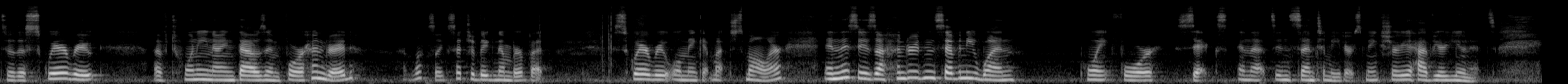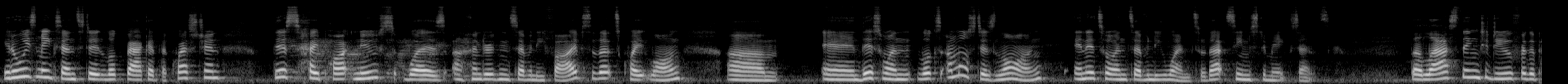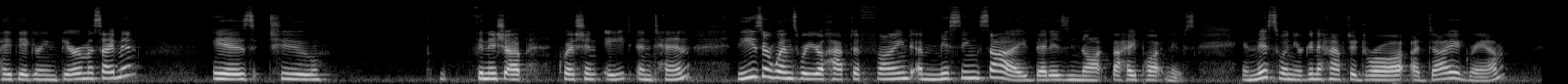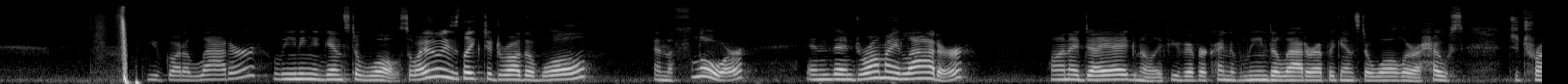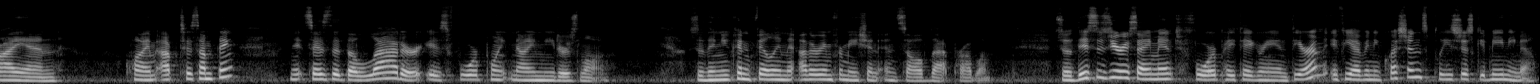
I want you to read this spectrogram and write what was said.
So the square root of 29,400, it looks like such a big number, but square root will make it much smaller. And this is 171.46, and that's in centimeters. Make sure you have your units. It always makes sense to look back at the question. This hypotenuse was 175, so that's quite long. Um, and this one looks almost as long, and it's 171, so that seems to make sense. The last thing to do for the Pythagorean theorem assignment is to finish up question 8 and 10. These are ones where you'll have to find a missing side that is not the hypotenuse. In this one, you're going to have to draw a diagram. You've got a ladder leaning against a wall. So I always like to draw the wall and the floor and then draw my ladder on a diagonal if you've ever kind of leaned a ladder up against a wall or a house to try and climb up to something. it says that the ladder is 4.9 meters long. So then you can fill in the other information and solve that problem. So this is your assignment for Pythagorean theorem. If you have any questions, please just give me an email.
